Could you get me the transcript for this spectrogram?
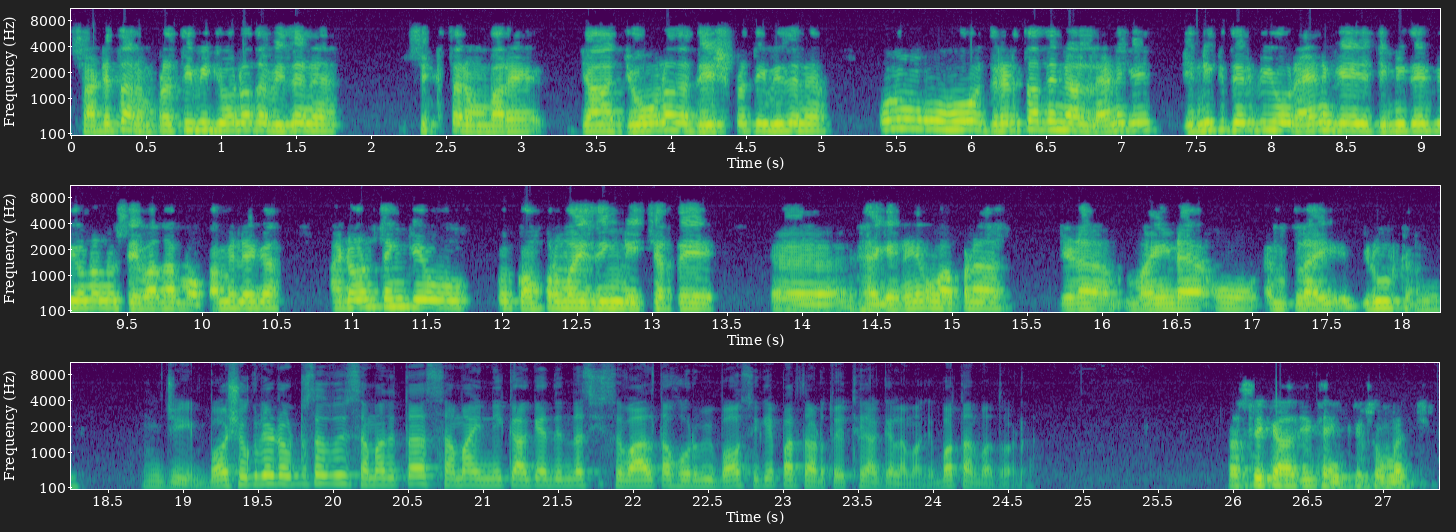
ਸਾਡੇ ਧਰਮ ਪ੍ਰਤੀ ਵੀ ਜੋ ਉਹਨਾਂ ਦਾ ਵਿਜ਼ਨ ਹੈ ਸਿੱਖ ਧਰਮ ਬਾਰੇ ਜਾਂ ਜੋ ਉਹਨਾਂ ਦਾ ਦੇਸ਼ ਪ੍ਰਤੀ ਵਿਜ਼ਨ ਹੈ ਉਹਨੂੰ ਉਹ ਦ੍ਰਿੜਤਾ ਦੇ ਨਾਲ ਲੈਣਗੇ। ਜਿੰਨੀ ਕੁ ਦੇਰ ਵੀ ਉਹ ਰਹਿਣਗੇ ਜਿੰਨੀ ਦੇਰ ਵੀ ਉਹਨਾਂ ਨੂੰ ਸੇਵਾ ਦਾ ਮੌਕਾ ਮਿਲੇਗਾ ਆਈ ਡੋਂਟ ਥਿੰਕ ਕਿ ਉਹ ਕੋਈ ਕੰਪਰੋਮਾਈਜ਼ਿੰਗ ਨੇਚਰ ਦੇ ਹੈਗੇ ਨੇ। ਉਹ ਆਪਣਾ ਜਿਹੜਾ ਮਾਈਂਡ ਹੈ ਉਹ ਐਮਪਲਾਈ ਜ਼ਰੂਰ ਕਰਨਗੇ। ਜੀ ਬਹੁਤ ਸ਼ੁਕਰੀਆ ਡਾਕਟਰ ਸਾਹਿਬ ਤੁਸੀਂ ਸਮਾਂ ਦਿੱਤਾ। ਸਮਾਂ ਇੰਨੀ ਕਾ ਕੇ ਦਿੰਦਾ ਸੀ। ਸਵਾਲ ਤਾਂ ਹੋਰ ਵੀ ਬਹੁਤ ਸੀਗੇ ਪਰ ਤੁਹਾਡੇ ਤੋਂ ਇੱਥੇ ਆ ਕੇ ਲਵਾਂਗੇ। ਬਹੁਤ ਧੰਨਵਾਦ ਤੁਹਾਡਾ। ਸਤਿ ਸ਼੍ਰੀ ਅਕਾਲ ਜੀ। ਥੈਂਕ ਯੂ ਸੋ ਮਚ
